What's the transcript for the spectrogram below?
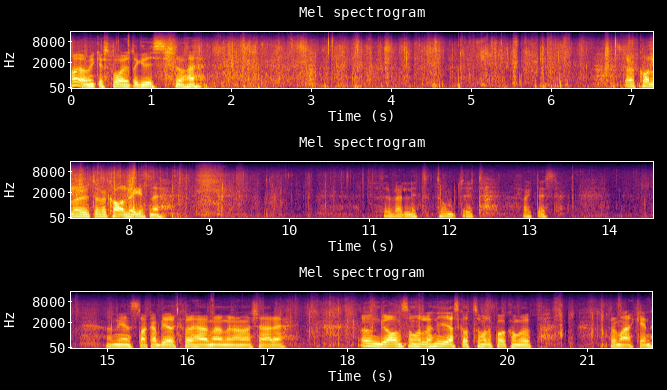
Ja, vad mycket spåret och gris då här. Står jag kollar ut över kalhygget nu. Det ser väldigt tomt ut faktiskt. En enstaka björk på det här med, men annars är det unggran som håller nya skott som håller på att komma upp från marken.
